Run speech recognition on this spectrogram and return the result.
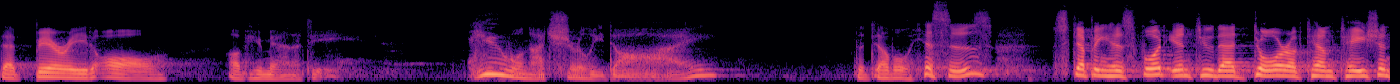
that buried all of humanity. You will not surely die. The devil hisses, stepping his foot into that door of temptation.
